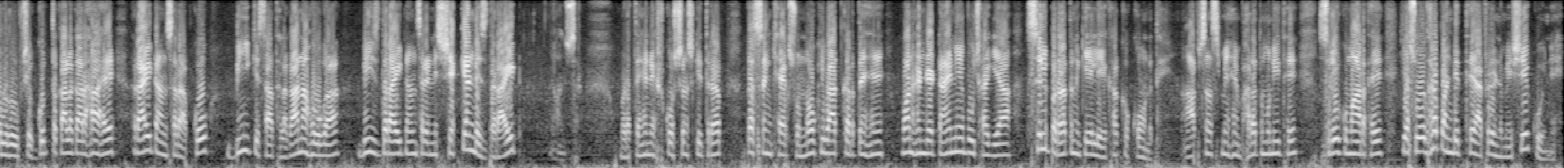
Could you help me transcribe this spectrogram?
मूल रूप से गुप्त काल का रहा है। राइट आंसर आपको बी के साथ लगाना होगा। B is the right answer and second is the right answer. बढ़ते हैं नेक्स्ट क्वेश्चन की तरफ़। प्रश्न संख्या 109 की बात करते हैं। 109 में पूछा गया शिल्प रत्न के लेखक कौन थे? ऑप्शंस में हैं, भरत मुनि थे, श्री कुमार थे यशोधर पंडित थे, या फिर इनमें से कोई नहीं।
